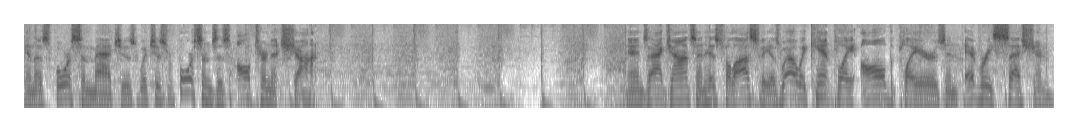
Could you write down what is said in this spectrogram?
in those foursome matches, which is for foursomes is alternate shot. And Zach Johnson, his philosophy as well, we can't play all the players in every session.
